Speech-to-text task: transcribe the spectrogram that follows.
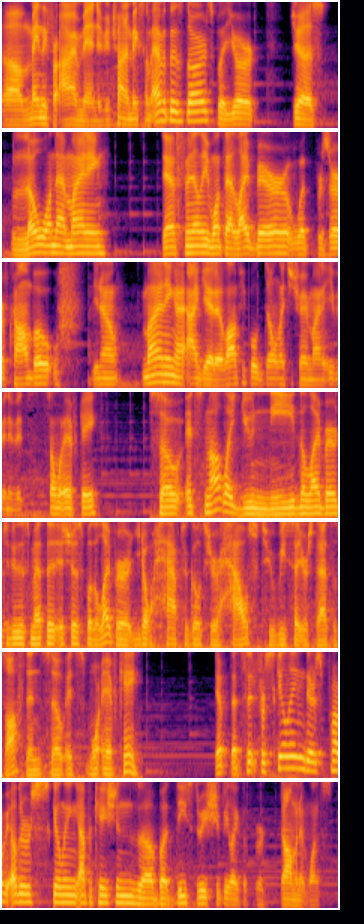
um, mainly for Iron Man. If you're trying to make some amethyst darts, but you're just low on that mining, definitely want that light bearer with preserve combo. Oof, you know, mining, I, I, get it. A lot of people don't like to train mining, even if it's somewhat AFK. So it's not like you need the light bearer to do this method. It's just with the light bearer, you don't have to go to your house to reset your stats as often. So it's more AFK. Yep, that's it for skilling. There's probably other skilling applications, uh, but these three should be like the predominant ones.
